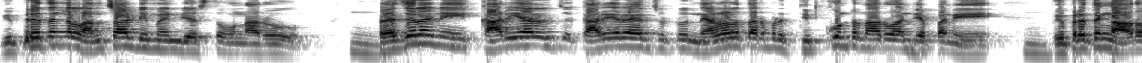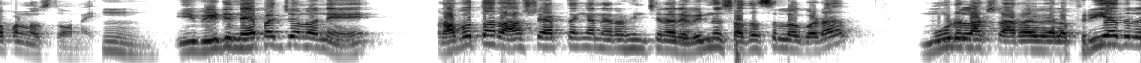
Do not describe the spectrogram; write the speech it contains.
విపరీతంగా లంచాలు డిమాండ్ చేస్తూ ఉన్నారు. ప్రజలని కార్యాలయ కార్యాలయాల చుట్టూ నెలల తరబడి తిప్పుకుంటున్నారు అని చెప్పని విపరీతంగా ఆరోపణలు వస్తూ ఉన్నాయి. ఈ వీటి నేపథ్యంలోనే ప్రభుత్వం రాష్ట్ర వ్యాప్తంగా నిర్వహించిన రెవెన్యూ సదస్సుల్లో కూడా మూడు లక్షల అరవై వేల ఫిర్యాదులు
